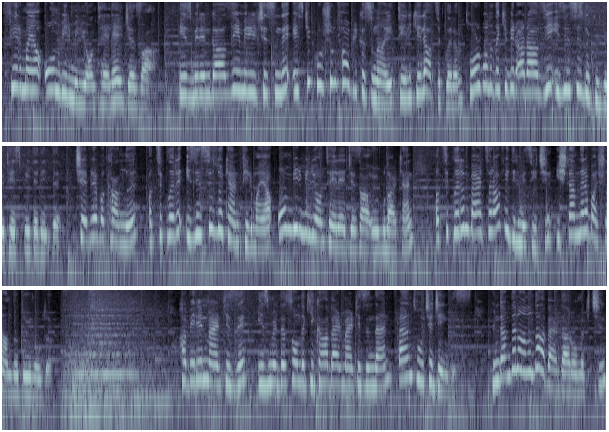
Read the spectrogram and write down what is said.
firmaya 11 milyon TL ceza. İzmir'in Gaziemir ilçesinde eski kurşun fabrikasına ait tehlikeli atıkların Torbalı'daki bir araziye izinsiz döküldüğü tespit edildi. Çevre Bakanlığı atıkları izinsiz döken firmaya 11 milyon TL ceza uygularken atıkların bertaraf edilmesi için işlemlere başlandığı duyuruldu. Haberin merkezi İzmir'de son dakika haber merkezinden ben Tuğçe Cengiz. Gündemden anında haberdar olmak için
